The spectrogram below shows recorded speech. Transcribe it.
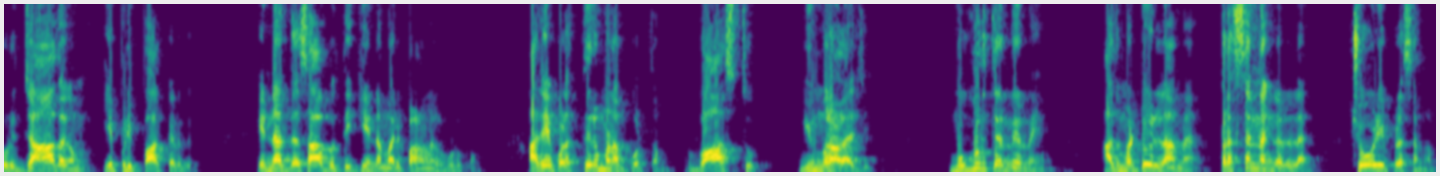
ஒரு ஜாதகம் எப்படி பார்க்கறது? என்ன தசாபுத்திக்கு என்ன மாதிரி பலன்கள் கொடுக்கும்? அதே போல் திருமண பொருத்தம் வாஸ்து நியூமராலஜி முகூர்த்த நிர்ணயம். அது மட்டும் இல்லாமல் பிரசன்னங்களில் சோழி பிரசன்னம்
